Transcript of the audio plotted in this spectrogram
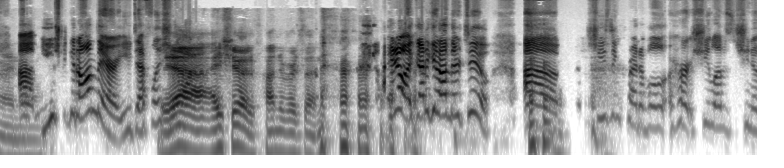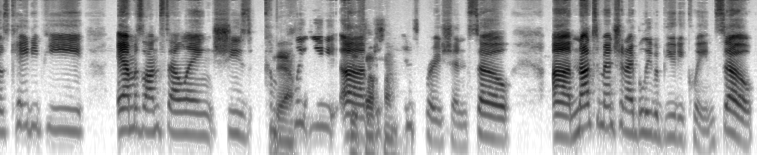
Um, you should get on there. You definitely should. yeah, I should. Hundred percent. I know I got to get on there too. Um, she's incredible. Her she loves she knows KDP, Amazon selling. She's Yeah, completely um, awesome. inspiration. So, um, not to mention, I believe a beauty queen. So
